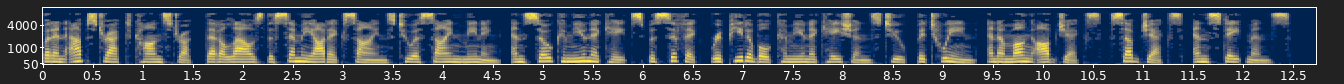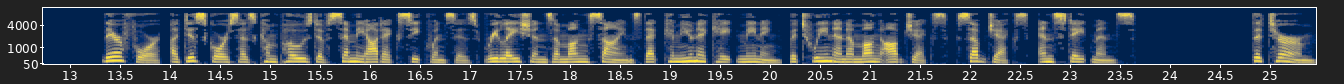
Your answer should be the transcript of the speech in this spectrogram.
but an abstract construct that allows the semiotic signs to assign meaning, and so communicate specific, repeatable communications to, between, and among objects, subjects, and statements. Therefore, a discourse is composed of semiotic sequences relations among signs that communicate meaning between and among objects, subjects, and statements. The term,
